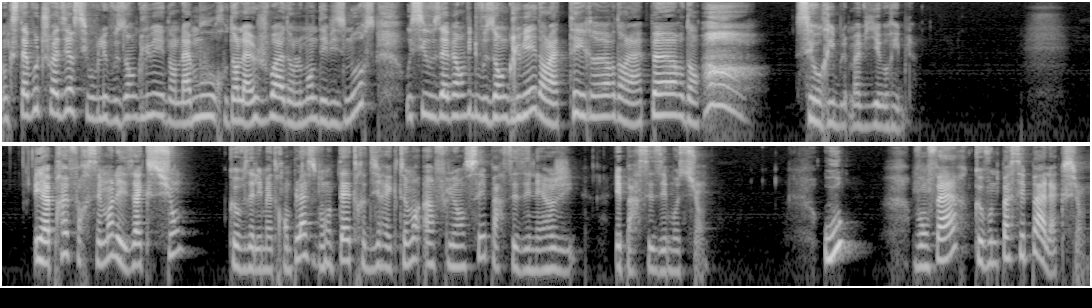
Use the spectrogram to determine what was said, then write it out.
Donc c'est à vous de choisir si vous voulez vous engluer dans l'amour, dans la joie, dans le monde des bisounours, ou si vous avez envie de vous engluer dans la terreur, dans la peur, dans oh, c'est horrible, ma vie est horrible. Et après, forcément, les actions que vous allez mettre en place vont être directement influencées par ces énergies et par ces émotions. Ou vont faire que vous ne passez pas à l'action.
